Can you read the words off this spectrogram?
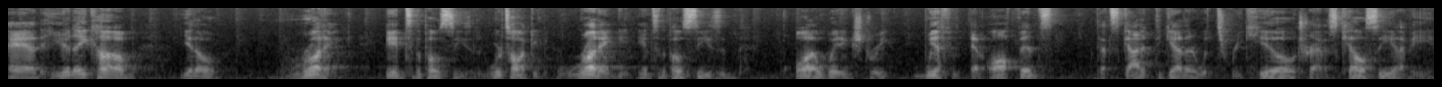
and here they come, you know, running into the postseason. We're talking running into the postseason on a winning streak with an offense that's got it together with Tyreek Hill, Travis Kelce. I mean,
